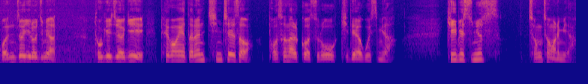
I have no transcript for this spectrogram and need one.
먼저 이뤄지면 도계 지역이 폐광에 따른 침체에서 벗어날 것으로 기대하고 있습니다. KBS 뉴스 정창원입니다.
